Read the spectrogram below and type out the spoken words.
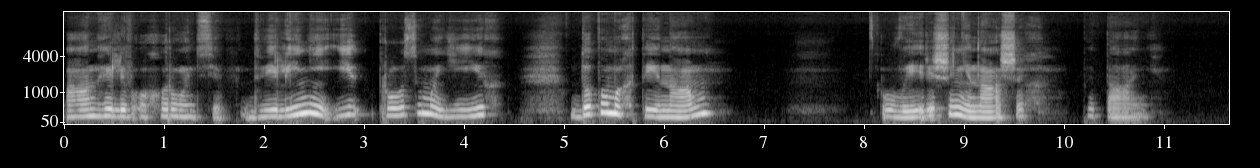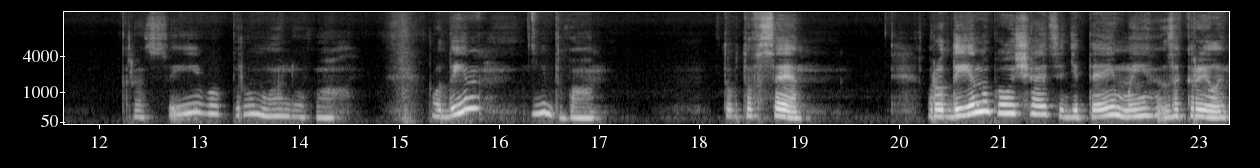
ангелів-охоронців. Дві лінії і просимо їх допомогти нам у вирішенні наших питань красиво промалювали. Один і два. Тобто все, родину, виходить, дітей ми закрили.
